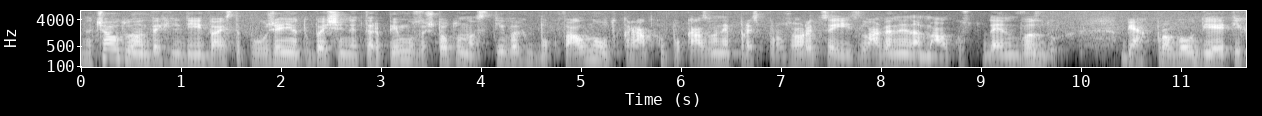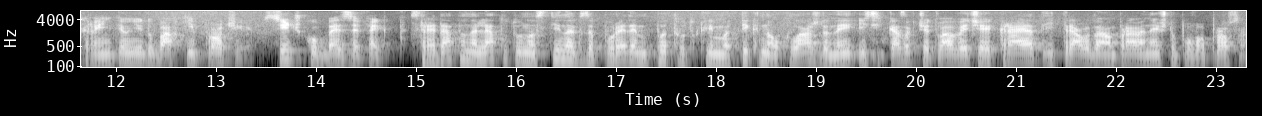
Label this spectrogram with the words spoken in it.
Началото на 2020 положението беше нетърпимо, защото настивах буквално от кратко показване през прозореца и излагане на малко студен въздух. Бях пробвал диети, хранителни добавки и прочие. Всичко без ефект. Средата на лятото настинах за пореден път от климатик на охлаждане и си казах, че това вече е краят и трябва да направя нещо по въпроса.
